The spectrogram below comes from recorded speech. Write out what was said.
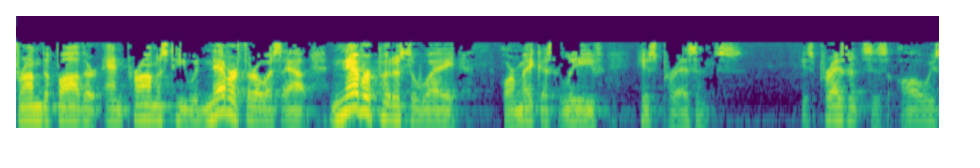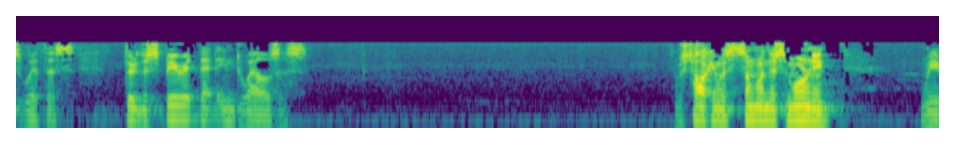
from the Father and promised he would never throw us out, never put us away, or make us leave his presence. His presence is always with us through the Spirit that indwells us. I was talking with someone this morning. We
